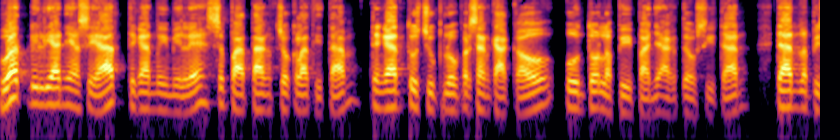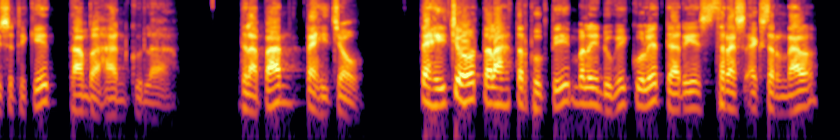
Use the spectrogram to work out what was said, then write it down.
Buat pilihan yang sehat dengan memilih sebatang coklat hitam dengan 70% kakao untuk lebih banyak antioksidan dan lebih sedikit tambahan gula. 8. Teh hijau. Teh hijau telah terbukti melindungi kulit dari stres eksternal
